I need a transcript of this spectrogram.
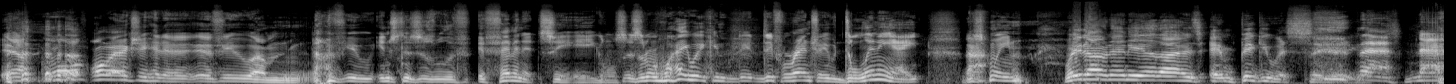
yeah. Well, I've, actually had a, a few um, a few instances with effeminate sea eagles. Is there a way we can di- differentiate, delineate between? We don't any of those ambiguous sea eagles. Nah, nah.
